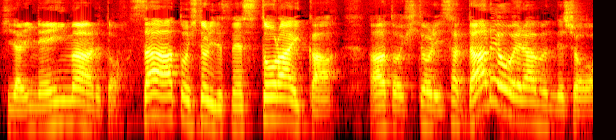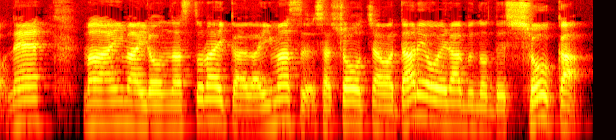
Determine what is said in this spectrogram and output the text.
左ネイマールと。さあ、あと1人ですね、ストライカー。あと1人。さあ、誰を選ぶんでしょうね。まあ、今いろんなストライカーがいます。さあ、翔ちゃんは誰を選ぶのでしょうか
